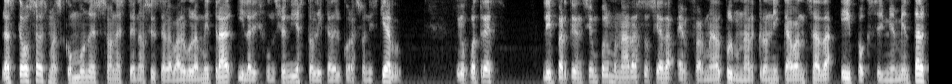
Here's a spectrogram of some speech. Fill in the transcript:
Las causas más comunes son la estenosis de la válvula mitral y la disfunción diastólica del corazón izquierdo. Grupo 3. La hipertensión pulmonar asociada a enfermedad pulmonar crónica avanzada e hipoxemia ambiental.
